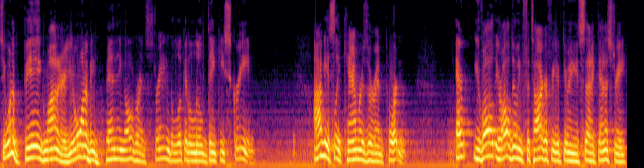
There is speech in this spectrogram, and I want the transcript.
So you want a big monitor. You don't want to be bending over and straining to look at a little dinky screen. Obviously, cameras are important. You've all, you're all doing photography if doing aesthetic dentistry.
